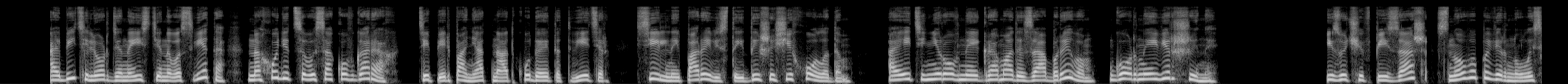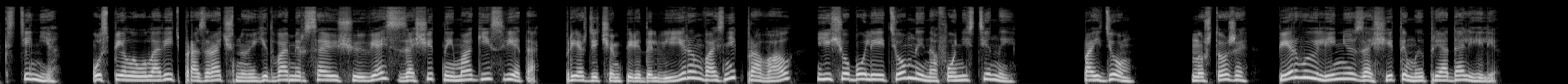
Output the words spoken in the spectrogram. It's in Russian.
Обитель Ордена Истинного Света находится высоко в горах. Теперь понятно, откуда этот ветер, сильный, порывистый, дышащий холодом. А эти неровные громады за обрывом — горные вершины — Изучив пейзаж, снова повернулась к стене. Успела уловить прозрачную, едва мерцающую вязь защитной магии света, прежде чем перед Альвииром возник провал, еще более темный на фоне стены. «Пойдем». Ну что же, первую линию защиты мы преодолели.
